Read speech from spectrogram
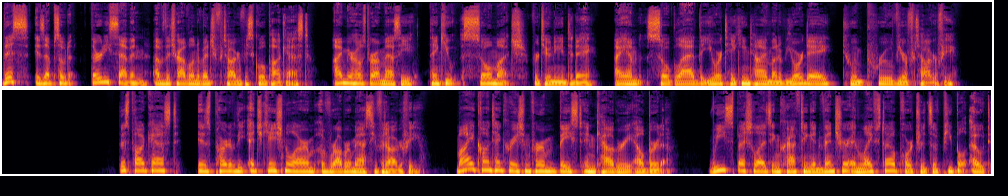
This is episode 37 of the Travel and Adventure Photography School podcast. I'm your host, Rob Massey. Thank you so much for tuning in today. I am so glad that you are taking time out of your day to improve your photography. This podcast is part of the educational arm of Robert Massey Photography, my content creation firm based in Calgary, Alberta. We specialize in crafting adventure and lifestyle portraits of people out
